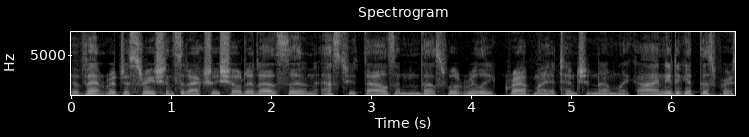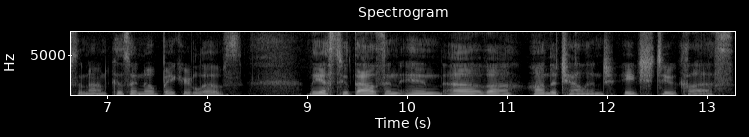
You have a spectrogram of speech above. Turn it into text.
event registrations that actually showed it as an S2000. That's what really grabbed my attention. I'm like, oh, I need to get this person on because I know Baker loves the S2000 in uh, the Honda Challenge H2 class.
